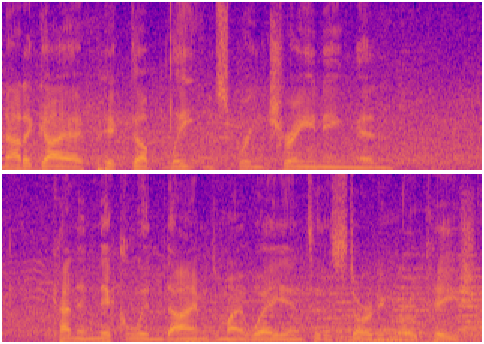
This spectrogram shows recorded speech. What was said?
not a guy I picked up late in spring training and kind of nickel and dimed my way into the starting rotation.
